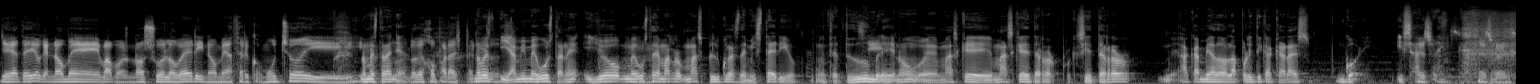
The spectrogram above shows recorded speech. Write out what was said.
Yo ya te digo que no me, vamos, no suelo ver y no me acerco mucho y. No me extraña. Lo dejo para expertos. y a mí me gustan, ¿eh? Y yo me gusta llamarlo más películas de misterio, incertidumbre, ¿no? Eh, más, que, más que de terror. Porque si el terror ha cambiado la política que ahora es gore y sangre. eso es.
